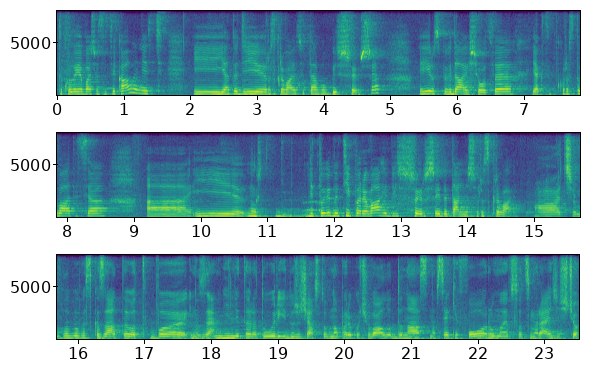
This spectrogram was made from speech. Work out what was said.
то коли я бачу зацікавленість, і я тоді розкриваю цю тему більш ширше і розповідаю, що це, як цим користуватися. А, і ну, відповідно ті переваги більш ширше і детальніше розкриваю. А чи могли би ви сказати, от в іноземній літературі дуже часто воно перекочувало до нас на всякі форуми в соцмережі, що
